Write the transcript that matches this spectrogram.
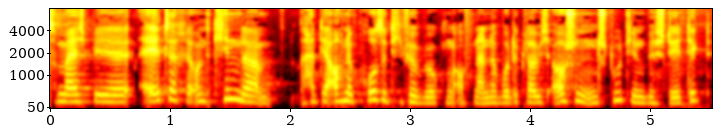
zum Beispiel Ältere und Kinder hat ja auch eine positive Wirkung aufeinander, wurde, glaube ich, auch schon in Studien bestätigt.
